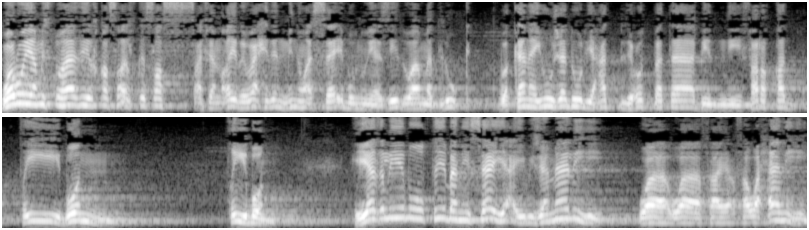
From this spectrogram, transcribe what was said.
وروي مثل هذه القصص عن غير واحد منه السائب بن يزيد ومدلوك. وكان يوجد لعتبة بن فرقد طيب. طيب. يغلب طيب نسائه أي بجماله وفوحانه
